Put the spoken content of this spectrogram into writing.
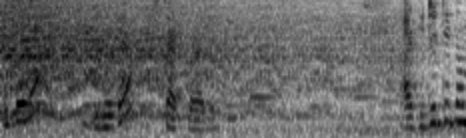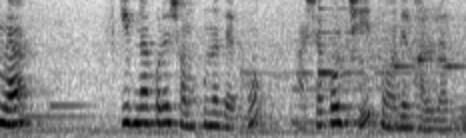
তো চলো ভিডিওটা স্টার্ট করা যাক। আর ভিডিওটি তোমরা স্কিপ না করে সম্পূর্ণ দেখো। আশা করছি তোমাদের ভালো লাগবে।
